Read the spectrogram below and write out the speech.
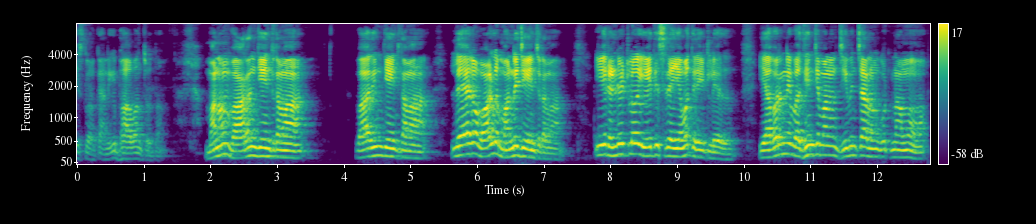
ఈ శ్లోకానికి భావం చూద్దాం. మనం వారం చేయించడమా వారిని చేయించడమా లేక వాళ్ళు మన్ని చేయించడమా ఈ రెండిట్లో ఏది శ్రేయమో తెలియట్లేదు. ఎవరిని వధించి మనం జీవించాలనుకుంటున్నామో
